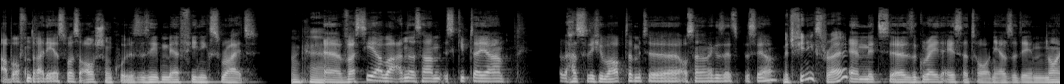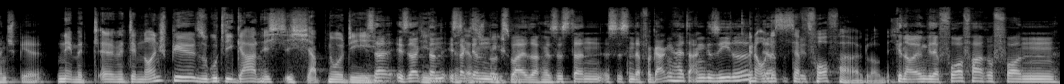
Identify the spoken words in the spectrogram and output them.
Aber auf dem 3DS war es auch schon cool. Es ist eben mehr Phoenix Wright. Okay. Äh, was sie aber anders haben, es gibt da ja, hast du dich überhaupt damit äh, auseinandergesetzt bisher? mit Phoenix Wright? Äh, mit äh, The Great Ace Attorney, also dem neuen Spiel. nee, mit, äh, mit dem neuen Spiel so gut wie gar nicht. Ich habe nur die. Ich sag, ich sag die, dann, das ich sag dann nur zwei gespielt. Sachen. Es ist dann, es ist in der Vergangenheit angesiedelt. Genau, und Ja, das ist der Vorfahrer, glaube ich. Genau, irgendwie der Vorfahre von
